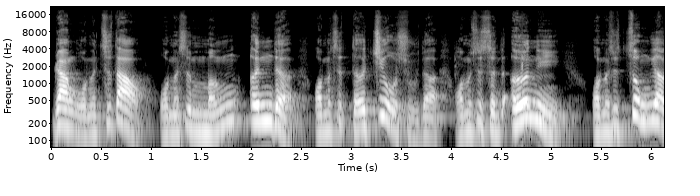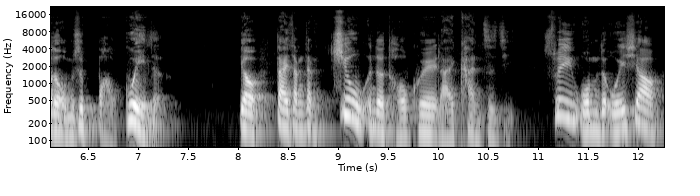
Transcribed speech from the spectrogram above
让我们知道我们是蒙恩的，我们是得救赎的，我们是神的儿女，我们是重要的，我们是宝贵的。要戴上这样救恩的头盔来看自己，所以我们的微笑，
